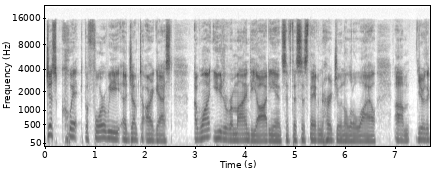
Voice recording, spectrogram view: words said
just quick before we uh, jump to our guest, I want you to remind the audience, if this is they haven't heard you in a little while, um, you're the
